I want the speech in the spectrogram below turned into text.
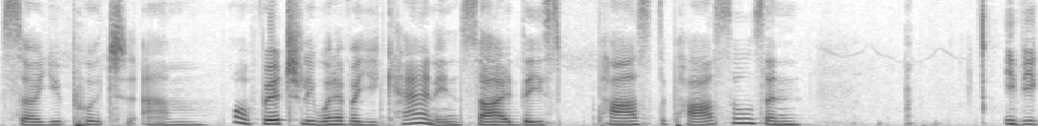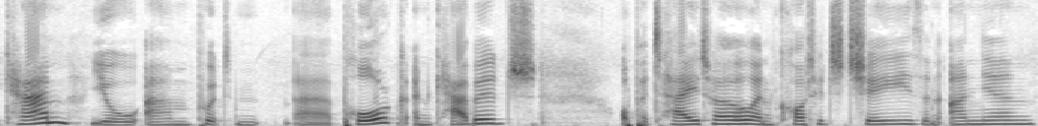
So you put, um, well, virtually whatever you can inside these pasta parcels, and if you can, you'll um, put uh, pork and cabbage, or potato and cottage cheese and onion.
